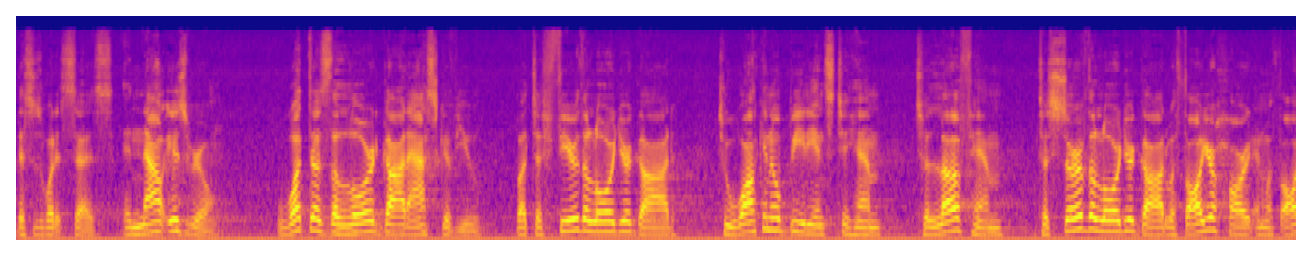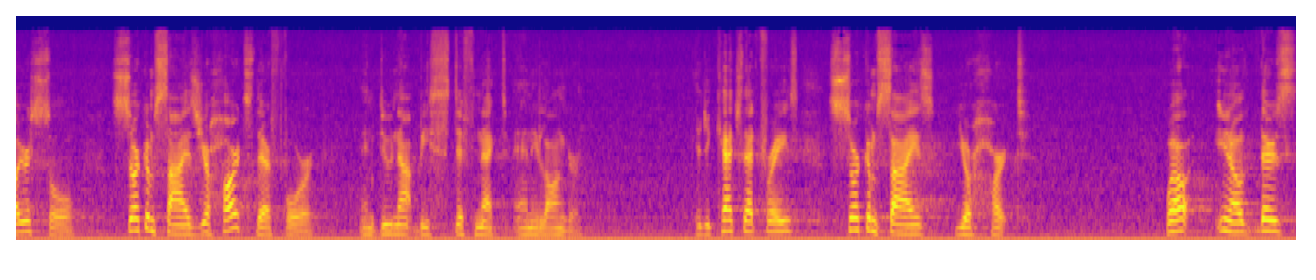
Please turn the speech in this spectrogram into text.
this is what it says And now, Israel, what does the Lord God ask of you but to fear the Lord your God, to walk in obedience to him, to love him, to serve the Lord your God with all your heart and with all your soul? Circumcise your hearts, therefore, and do not be stiff necked any longer. Did you catch that phrase? Circumcise your heart. Well, you know, there's,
